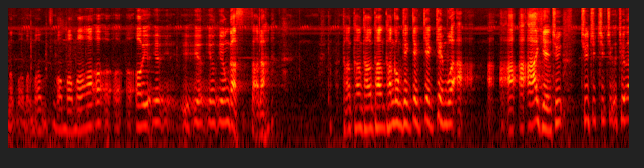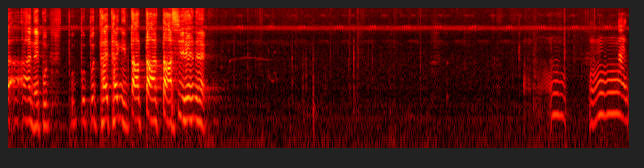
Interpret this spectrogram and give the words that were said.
冇冇冇哦哦哦哦哦用用用用用个啥啦？唐唐唐唐唐公见见见见我阿阿阿阿阿贤去去去去去去安尼不不不不太太人大大大仙呢？嗯嗯我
